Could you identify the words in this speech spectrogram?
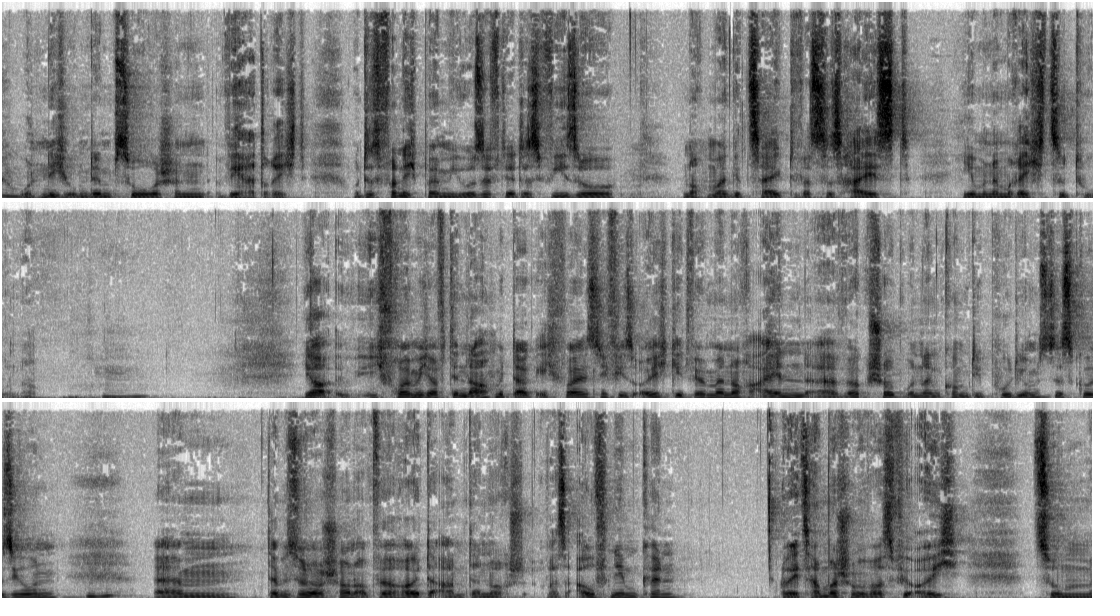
Mhm. Und nicht um den psorischen, wer hat Recht. Und das fand ich beim Josef, der hat das wie so nochmal gezeigt, was das heißt, jemandem Recht zu tun. Ne? Mhm. Ja, ich freue mich auf den Nachmittag. Ich weiß nicht, wie es euch geht. Wir haben ja noch einen äh, Workshop und dann kommt die Podiumsdiskussion. Mhm. Ähm, da müssen wir noch schauen, ob wir heute Abend dann noch was aufnehmen können. Aber jetzt haben wir schon mal was für euch zum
